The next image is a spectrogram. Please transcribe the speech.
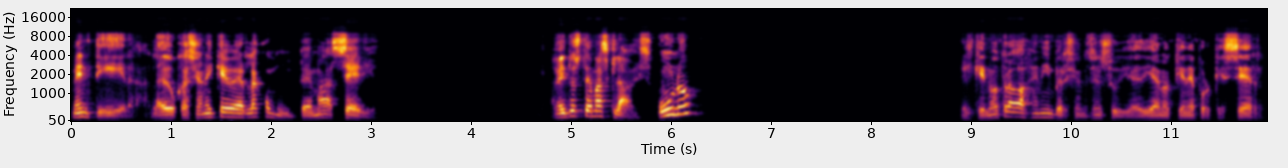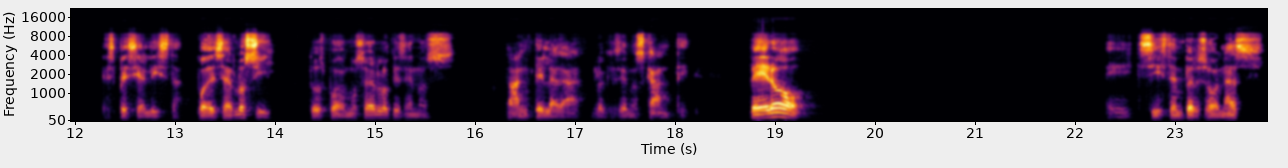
Mentira, la educación hay que verla como un tema serio. Hay dos temas claves. Uno, el que no trabaja en inversiones en su día a día no tiene por qué ser especialista. Puede serlo, sí. Todos podemos ser lo que se nos cante la gana, lo que se nos cante. Pero existen personas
